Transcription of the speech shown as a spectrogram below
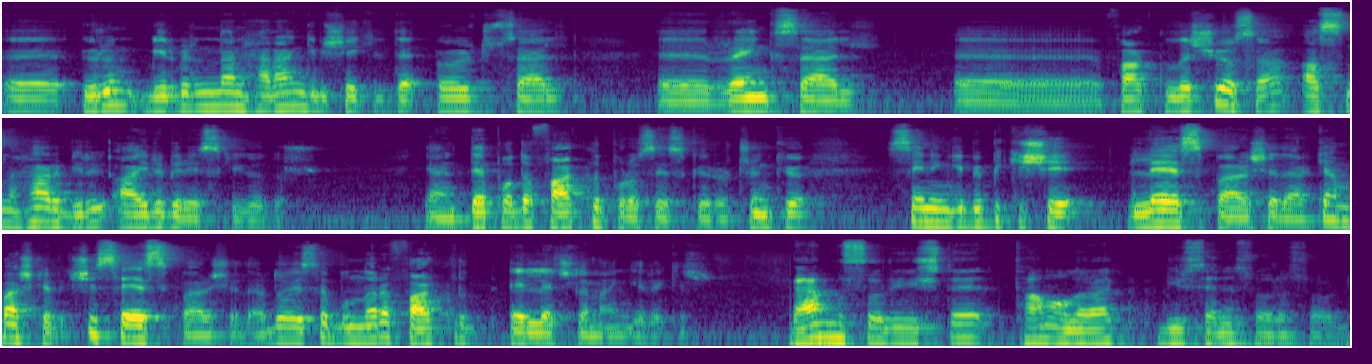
E, ürün birbirinden herhangi bir şekilde ölçüsel, e, renksel, e, farklılaşıyorsa aslında her biri ayrı bir SKU'dur. Yani depoda farklı proses görür. Çünkü senin gibi bir kişi L sipariş ederken başka bir kişi S sipariş eder. Dolayısıyla bunlara farklı elleçlemen gerekir. Ben bu soruyu işte tam olarak bir sene sonra sordum.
